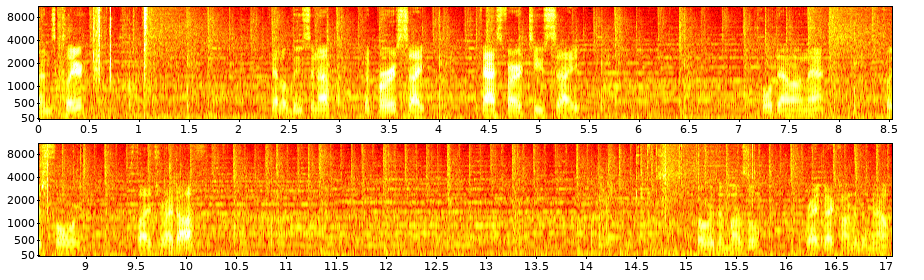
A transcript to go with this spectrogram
Gun's clear. Got to loosen up the Burris sight, fast fire 2 sight. Hold down on that, push forward. Slides right off. Over the muzzle, right back onto the mount.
